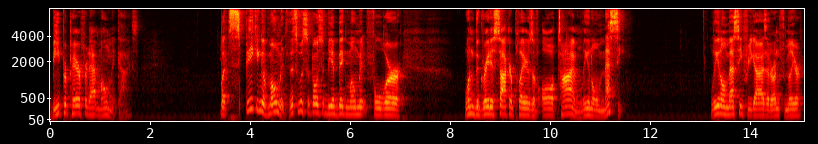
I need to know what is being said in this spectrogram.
Be prepared for that moment, guys. But speaking of moments, this was supposed to be a big moment for one of the greatest soccer players of all time, Lionel Messi. Lionel Messi, for you guys that are unfamiliar,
